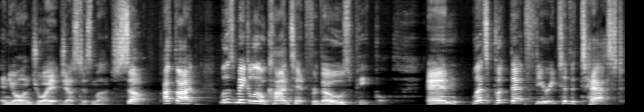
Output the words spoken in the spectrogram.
and you'll enjoy it just as much. So I thought, let's make a little content for those people. And let's put that theory to the test.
